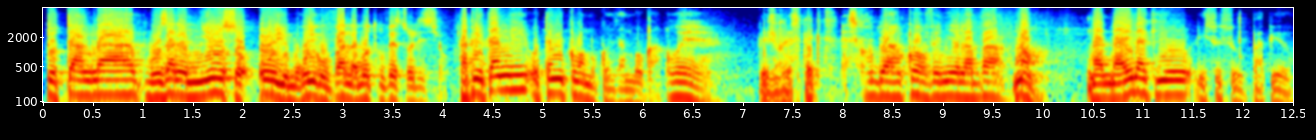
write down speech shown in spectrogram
totanga, bozana nyonso oyo bokoki kovanda botrouver solution. papi otangi otangi koma mokonzi ya mboka Ouais. Que je respecte. Est-ce qu'on doit encore venir là-bas? Non. Na- nayelaki yo lisusu papi oyo.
